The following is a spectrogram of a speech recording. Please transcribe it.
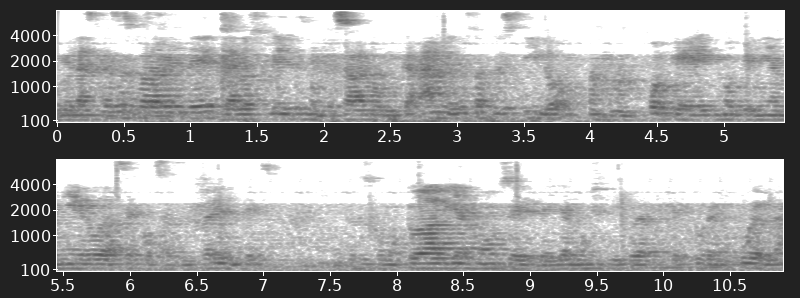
Y en las casas para vender, ya los clientes me empezaban a ubicar, ah, me gusta tu estilo, porque no tenía miedo de hacer cosas diferentes. Entonces, como todavía no se veía mucho tipo de arquitectura en Puebla,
